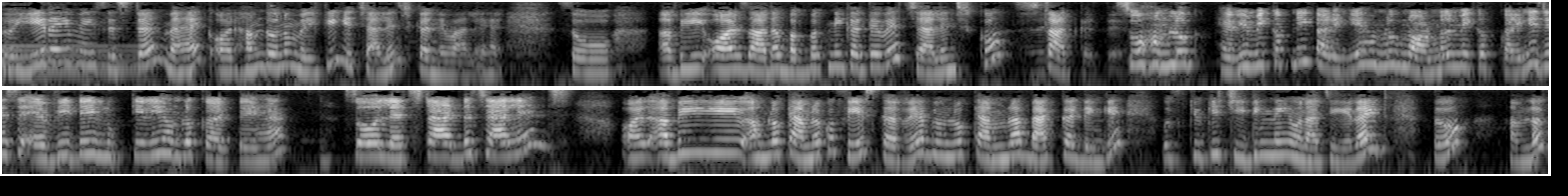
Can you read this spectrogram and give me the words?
सो ये रही मेरी सिस्टर महक और हम दोनों मिलके ये चैलेंज करने वाले हैं. सो so, अभी और ज़्यादा बकबक नहीं करते हुए चैलेंज को स्टार्ट करते हैं। सो so, हम लोग हैवी मेकअप नहीं करेंगे हम लोग नॉर्मल मेकअप करेंगे जैसे एवरीडे लुक के लिए हम लोग करते हैं। So let's start the challenge और अभी हम लोग कैमरा को फेस कर रहे हैं अभी हम लोग कैमरा बैक कर देंगे उस क्योंकि चीटिंग नहीं होना चाहिए राइट तो हम लोग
